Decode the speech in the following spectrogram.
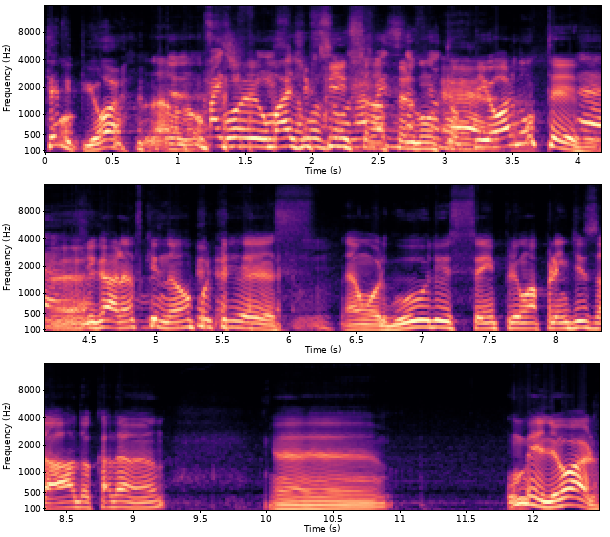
Teve pior? Não, não foi difícil, o mais difícil na pergunta. É. O pior não teve. É. Te garanto que não, porque é um orgulho e sempre um aprendizado a cada ano. É... O melhor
